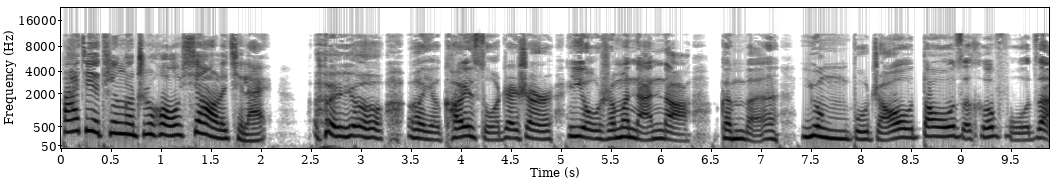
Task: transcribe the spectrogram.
八戒听了之后笑了起来：“哎呀，哎呀，开锁这事儿有什么难的？根本用不着刀子和斧子。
